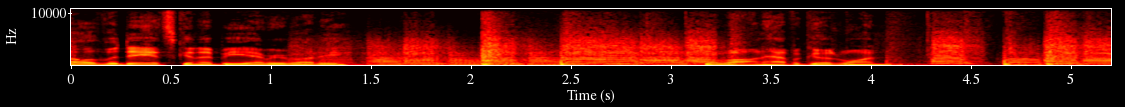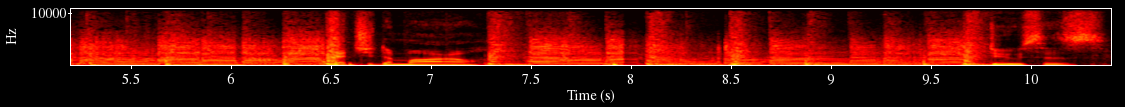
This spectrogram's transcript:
Hell of a day it's going to be, everybody. Go out and have a good one. Catch you tomorrow. Deuces.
